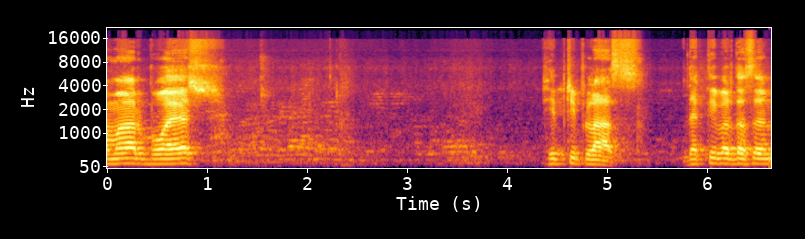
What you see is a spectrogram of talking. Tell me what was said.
আমার বয়স ফিফটি প্লাস দেখতে পারতেছেন?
